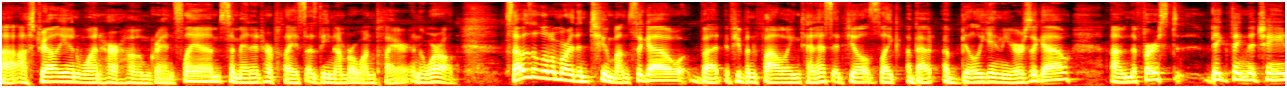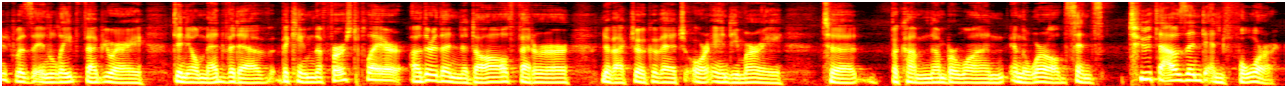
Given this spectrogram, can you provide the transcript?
Uh, Australian won her home Grand Slam, cemented her place as the number one player in the world. So that was a little more than two months ago, but if you've been following tennis, it feels like about a billion years ago. Um, the first big thing that changed was in late February, Daniil Medvedev became the first player other than Nadal, Federer, Novak Djokovic, or Andy Murray to become number one in the world since 2004.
